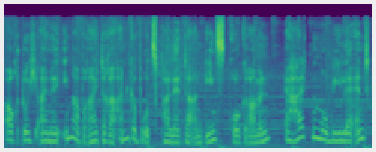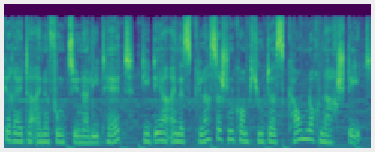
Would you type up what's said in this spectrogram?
Auch durch eine immer breitere Angebotspalette an Dienstprogrammen erhalten mobile Endgeräte eine Funktionalität, die der eines klassischen Computers kaum noch nachsteht.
